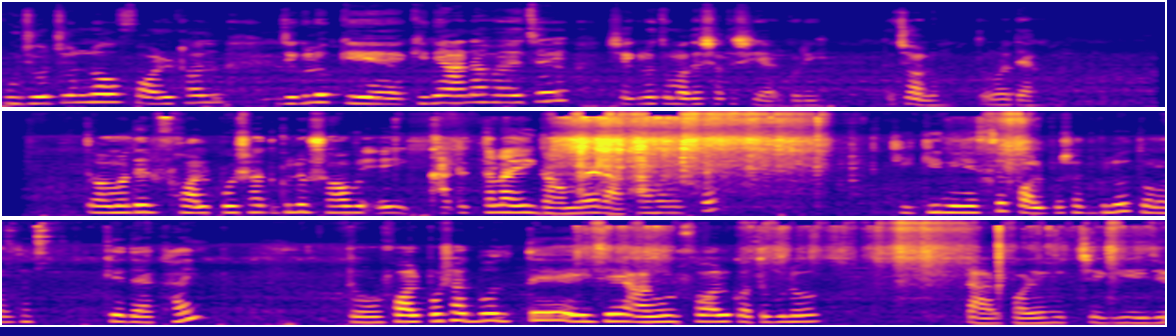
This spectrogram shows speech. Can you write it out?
পুজোর জন্য ফল টল যেগুলো কিনে আনা হয়েছে, সেগুলো তোমাদের সাথে শেয়ার করি। তো চলো, তোমরা দেখো। তো আমাদের ফল প্রসাদগুলো সব এই খাটের তলায়, এই গামলায় রাখা হয়েছে। কী কী নিয়ে এসছে ফল প্রসাদগুলো তোমাদেরকে দেখাই। তো ফল প্রসাদ বলতে এই যে আঙুর ফল কতগুলো, তারপরে হচ্ছে গিয়ে এই যে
